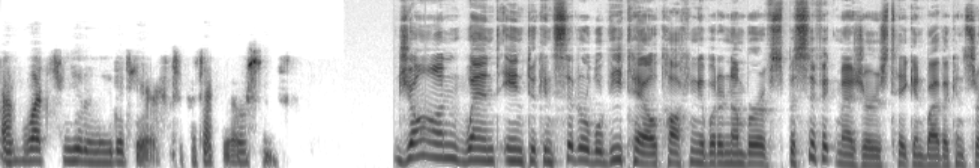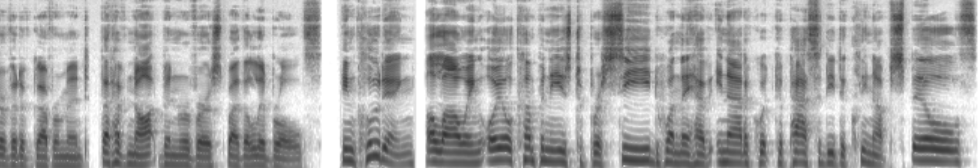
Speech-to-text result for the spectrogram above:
of what's really needed here to protect the oceans. John went into considerable detail talking about a number of specific measures taken by the Conservative government that have not been reversed by the Liberals, including allowing oil companies to proceed when they have inadequate capacity to clean up spills,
